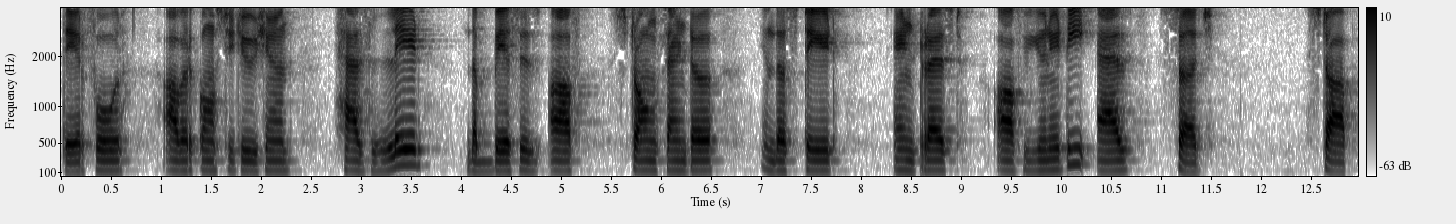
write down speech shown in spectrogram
Therefore, our Constitution has laid the basis of strong center in the state interest of unity as such. Stop.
